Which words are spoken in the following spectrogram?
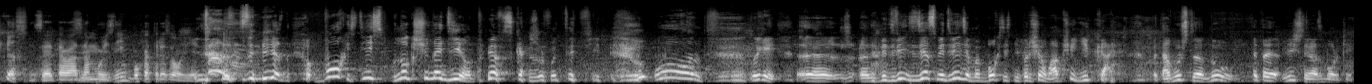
нечестно. Из-за этого одному из них Бог отрезал яйца. Да, серьезно. Бог здесь много чего наделал, прям скажу. Вот эти. Он, ну, окей, э, э, медведь, с медведем Бог здесь ни при чем, вообще никак. Потому что, ну, это личные разборки.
